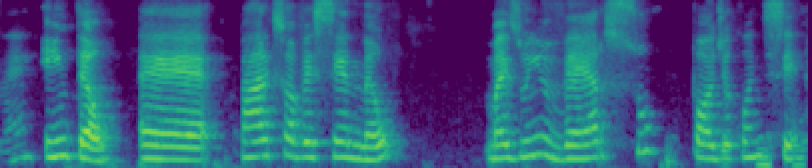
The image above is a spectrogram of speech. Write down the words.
Né? Então, é, Parkinson AVC não, mas o inverso pode acontecer.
